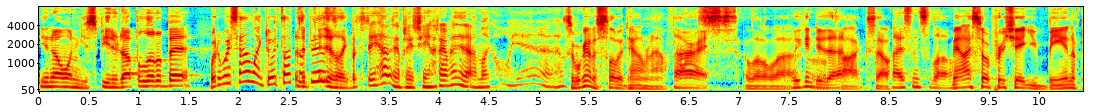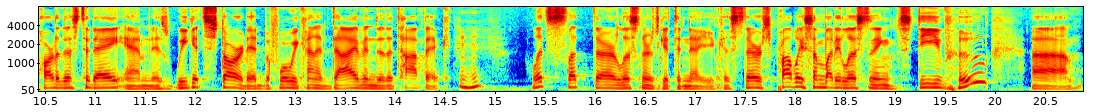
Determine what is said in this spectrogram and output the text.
you know, when you speed it up a little bit. What do we sound like? Do I talk like this? It's like, but today I'm like, oh yeah. So we're gonna slow it down now. All right, a little. Uh, we can do that. Talk. So nice and slow. Man, I so appreciate you being a part of this today. And as we get started, before we kind of dive into the topic. Mm-hmm. Let's let our listeners get to know you because there's probably somebody listening. Steve, who? Um,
